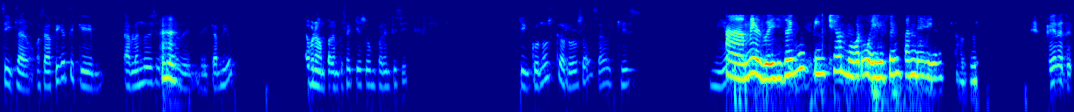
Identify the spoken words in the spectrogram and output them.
Sí, claro. O sea, fíjate que hablando de ese Ajá. tema de- del cambio, bueno, para empezar, aquí es un paréntesis. Quien conozca a Rosa sabe que es mierda. Mames, güey, si soy un pinche amor, güey. Yo soy un pan de Dios, cabrón. Espérate, dé-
